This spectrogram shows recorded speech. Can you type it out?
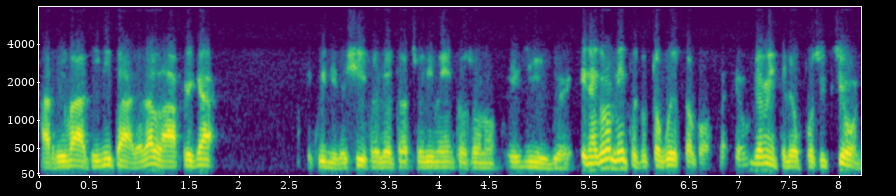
arrivati in Italia dall'Africa e quindi le cifre del trasferimento sono esigue. E naturalmente tutto questo costa. E ovviamente le opposizioni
